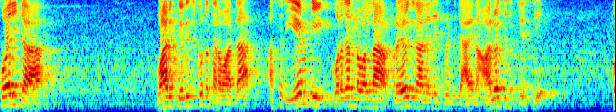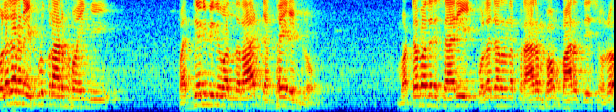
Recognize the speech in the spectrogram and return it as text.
కోరిక వారు తెలుసుకున్న తర్వాత అసలు ఏమిటి కులగరణ కులగణన వల్ల ప్రయోజనాలు అనేటువంటిది ఆయన ఆలోచన చేసి కులగణన ఎప్పుడు ప్రారంభమైంది? పద్దెనిమిది వందల డెబ్భై రెండులో. మొట్టమొదటిసారి కులగణన ప్రారంభం భారతదేశంలో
